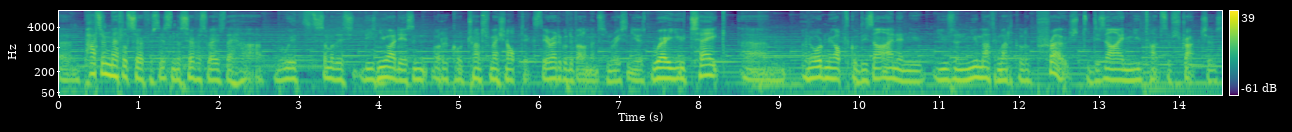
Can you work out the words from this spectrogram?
um, pattern metal surfaces and the surface waves they have with some of this, these new ideas in what are called transformation optics, theoretical developments in recent years, where you take um, an ordinary optical design and you use a new mathematical approach to design new types of structures.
